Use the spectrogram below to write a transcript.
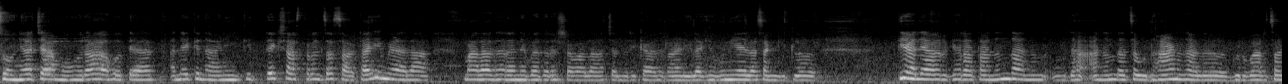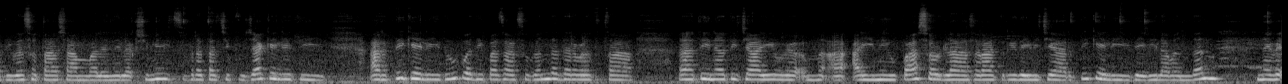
सोन्याच्या मोहरा होत्या अनेक नाणी कित्येक शास्त्रांचा साठाही मिळाला. मालाधराने भद्रशवाला चंद्रिका राणीला घेऊन यायला सांगितलं. ती आल्यावर घरात आनंद आनंद उदा आनंदाचं उधाण झालं. गुरुवारचा दिवस होता. श्यामबालेने लक्ष्मी व्रताची पूजा केली ती. आरती केली. धूप दीपाचा सुगंध दरवळत होता. तिनं तिच्या आई आईने उपास सोडला. रात्री देवीची आरती केली. देवीला वंदन नैवे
